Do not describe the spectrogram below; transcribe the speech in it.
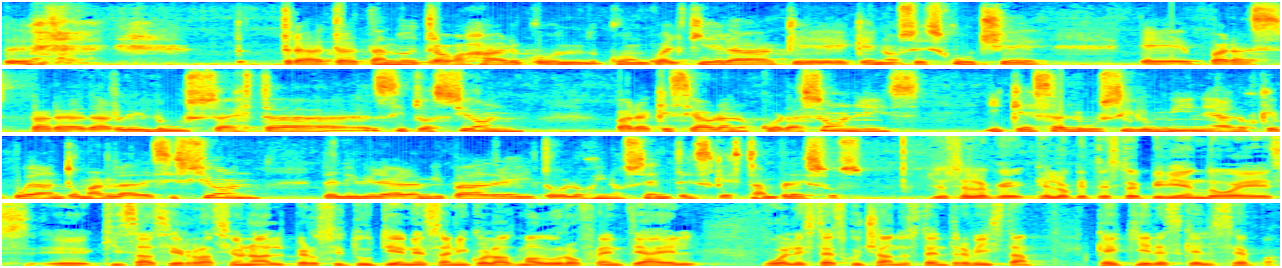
tratando de trabajar con, cualquiera que, nos escuche eh, para, para darle luz a esta situación, para que se abran los corazones y que esa luz ilumine a los que puedan tomar la decisión de liberar a mi padre y todos los inocentes que están presos. Yo sé lo que, lo que te estoy pidiendo es eh, quizás irracional, pero si tú tienes a Nicolás Maduro frente a él o él está escuchando esta entrevista, ¿qué quieres que él sepa?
